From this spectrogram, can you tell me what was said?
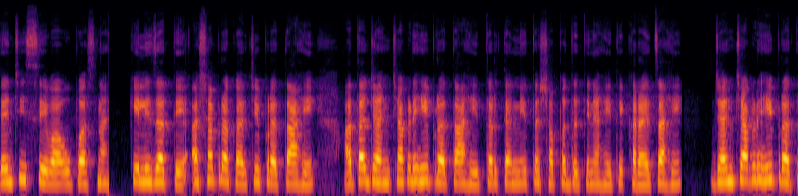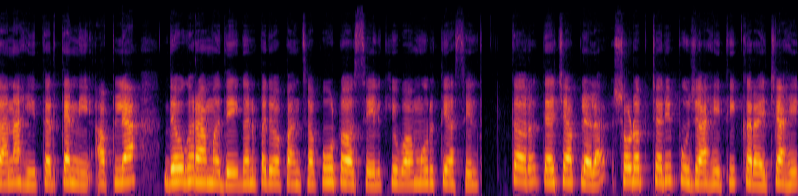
त्यांची सेवा उपासना केली जाते. अशा प्रकारची प्रथा आहे. आता ज्यांच्याकडे ही प्रथा आहे तर त्यांनी तशा पद्धतीने आहे ते करायचं आहे. ज्यांच्याकडे ही प्रथा नाही तर त्यांनी आपल्या देवघरामध्ये गणपती बाप्पांचा फोटो असेल किंवा मूर्ती असेल तर त्याची आपल्याला षोडोपचारी पूजा आहे ती करायची आहे.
